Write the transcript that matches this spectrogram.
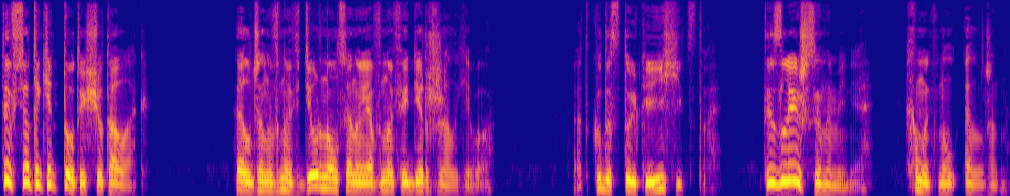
ты все-таки тот еще талак». Элджин вновь дернулся, но я вновь удержал его. «Откуда столько ехидства? Ты злишься на меня?» — хмыкнул Элджин.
